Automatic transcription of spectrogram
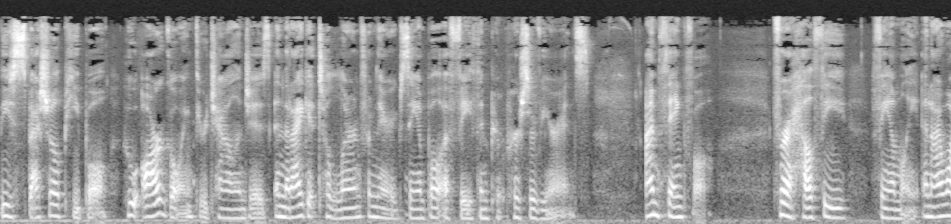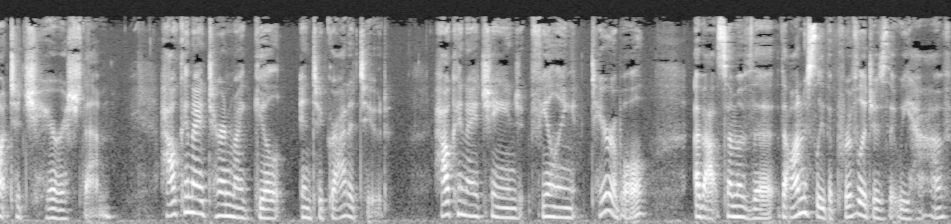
these special people who are going through challenges and that I get to learn from their example of faith and perseverance. I'm thankful for a healthy family and I want to cherish them. How can I turn my guilt into gratitude? How can I change feeling terrible about some of the, the honestly the privileges that we have?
